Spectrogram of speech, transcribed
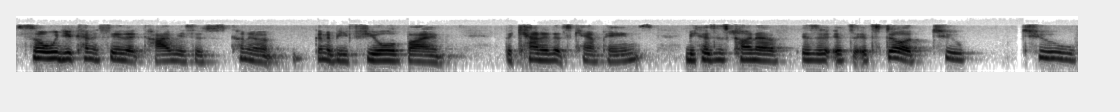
So would you kind of say that Kyvius is kind of going to be fueled by the candidates' campaigns because it's kind of is it it's it's still a two two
